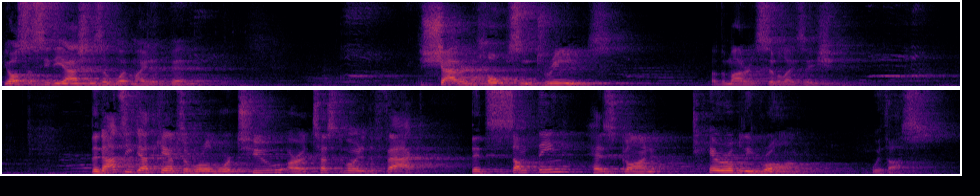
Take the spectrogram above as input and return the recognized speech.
you also see the ashes of what might have been. The shattered hopes and dreams of the modern civilization. The Nazi death camps of World War II are a testimony to the fact that something has gone terribly wrong with us.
